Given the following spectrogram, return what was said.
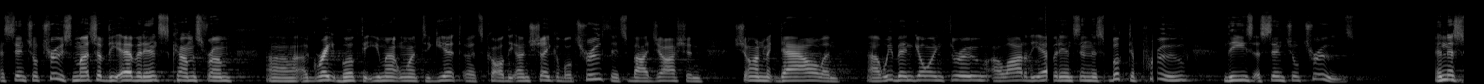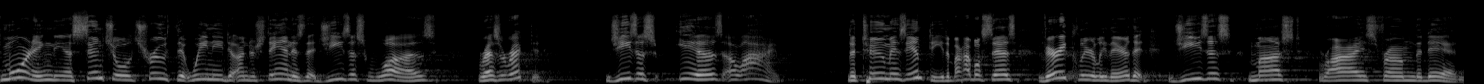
essential truths. Much of the evidence comes from uh, a great book that you might want to get. it's called The Unshakable Truth. It's by Josh and Sean McDowell. And uh, we've been going through a lot of the evidence in this book to prove these essential truths. And this morning, the essential truth that we need to understand is that Jesus was resurrected. Jesus is alive. The tomb is empty. The Bible says very clearly there that Jesus must rise from the dead.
